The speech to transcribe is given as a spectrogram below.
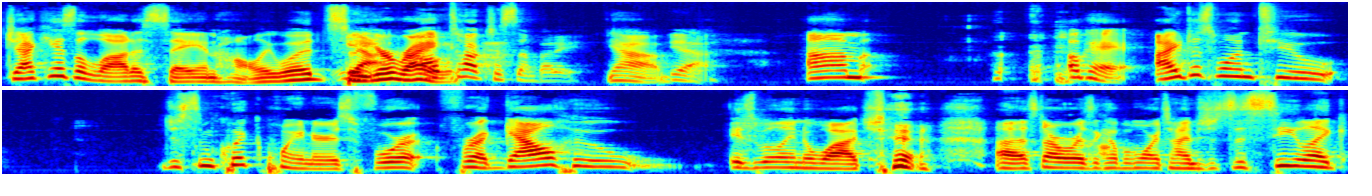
Jackie has a lot of say in Hollywood, so yeah, you're right. i'll talk to somebody yeah. yeah Um okay, I just want to just some quick pointers for for a gal who is willing to watch uh, Star Wars a couple more times just to see like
